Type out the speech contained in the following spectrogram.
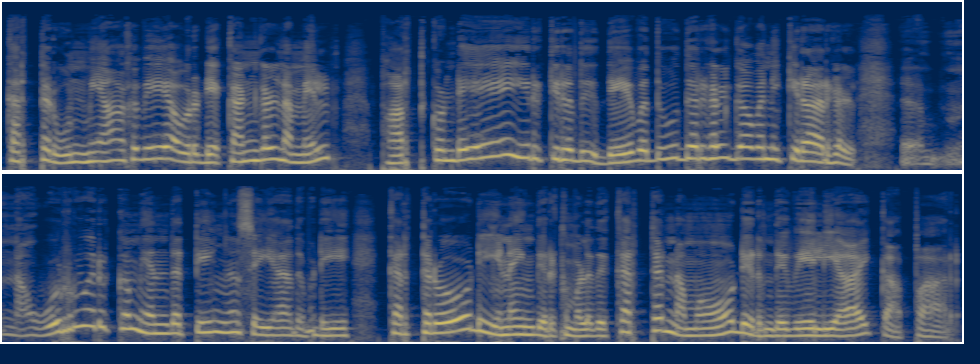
கர்த்தர் உண்மையாகவே அவருடைய கண்கள் நம்மேல் பார்த்து கொண்டே இருக்கிறது. தேவதூதர்கள் கவனிக்கிறார்கள். நான் ஒருவருக்கும் எந்த தீங்கும் செய்யாதபடி கர்த்தரோடு இணைந்து இருக்கும் பொழுது கர்த்தர் நம்மோடு இருந்து வேலியாய் காப்பார்.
